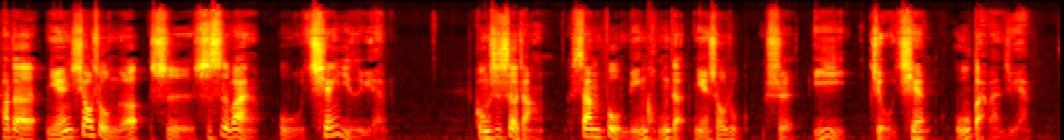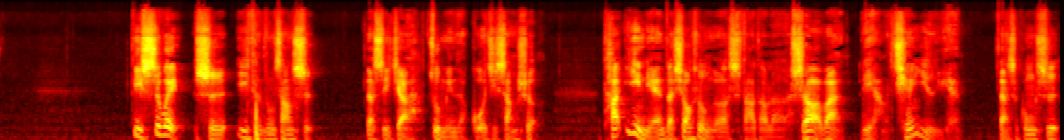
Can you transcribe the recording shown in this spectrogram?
它的年销售额是十四万五千亿日元，公司社长三部明宏的年收入是一亿九千五百万日元。第四位是伊藤忠商事，那是一家著名的国际商社，它一年的销售额是达到了十二万两千亿日元，但是公司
